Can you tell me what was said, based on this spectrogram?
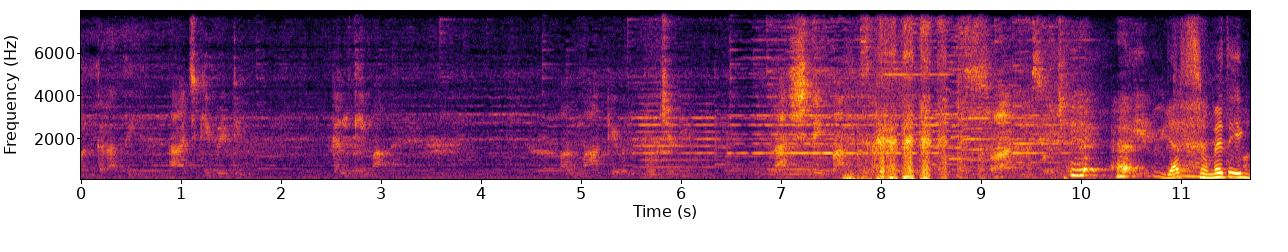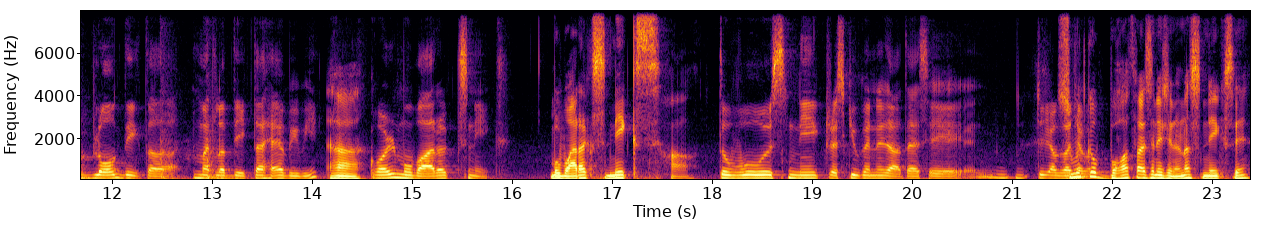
बनकर आती हैं। कल की माँ है। और माँ केवल पूजनीय यार सुमित एक ब्लॉग देखता मतलब देखता है अभी भी। हाँ। Called Mubarak snake Mubarak snakes हाँ। तो वो स्नेक रेस्क्यू करने जाता है ऐसे सुमित को बहुत फैसिनेशन है ना स्नेक से।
